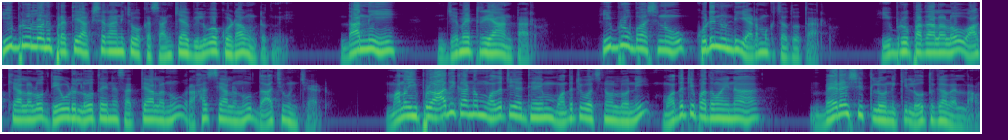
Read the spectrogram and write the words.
హీబ్రూలోని ప్రతి అక్షరానికి ఒక సంఖ్యా విలువ కూడా ఉంటుంది. దాన్ని జెమెట్రియా అంటారు. హీబ్రూ భాషను కుడి నుండి ఎడమకు చదువుతారు. హీబ్రూ పదాలలో వాక్యాలలో దేవుడు లోతైన సత్యాలను రహస్యాలను దాచి ఉంచాడు. మనం ఇప్పుడు ఆదికాండం మొదటి అధ్యాయం మొదటి వచనంలోని మొదటి పదమైన బెరెషిత్లోనికి లోతుగా వెళ్దాం.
